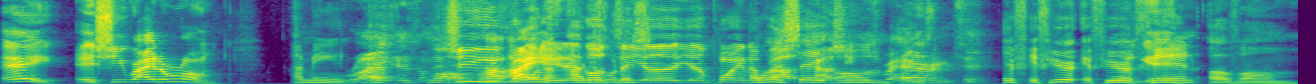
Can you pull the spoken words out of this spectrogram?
Hey, is she right or wrong? I mean, Right as a She's I- I right. wanna- and that just goes wanna to s- your, your point I wanna about say, how she was um, raised. Harrington. if if you're if you're a fan of um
